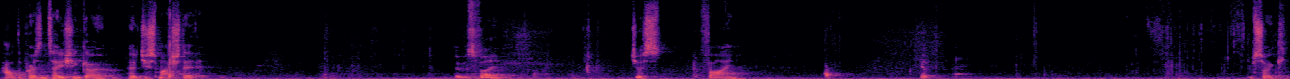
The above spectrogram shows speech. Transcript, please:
How'd the presentation go? Heard you smashed it. It was fine. Just fine. Yep. I'm sorry, can,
